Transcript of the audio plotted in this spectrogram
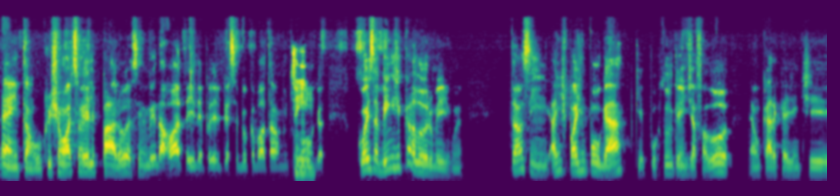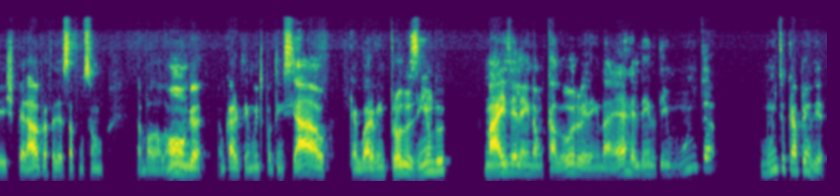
É, então, o Christian Watson ele parou assim no meio da rota e depois ele percebeu que a bola estava muito Sim. longa. Coisa bem de calor mesmo, né? Então, assim, a gente pode empolgar, porque por tudo que a gente já falou, é um cara que a gente esperava para fazer essa função da bola longa, é um cara que tem muito potencial, que agora vem produzindo, mas ele ainda é um calouro, ele ainda erra, ele ainda tem muita, muito o que aprender.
